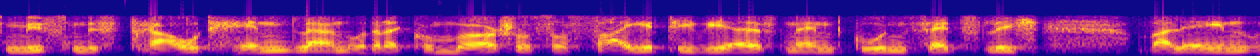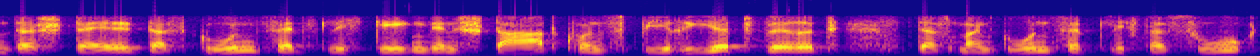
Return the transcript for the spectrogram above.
Smith misstraut Händlern oder der Commercial Society, wie er es nennt, grundsätzlich, weil er ihnen unterstellt, dass grundsätzlich gegen den Staat konspiriert wird, dass man grundsätzlich versucht,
